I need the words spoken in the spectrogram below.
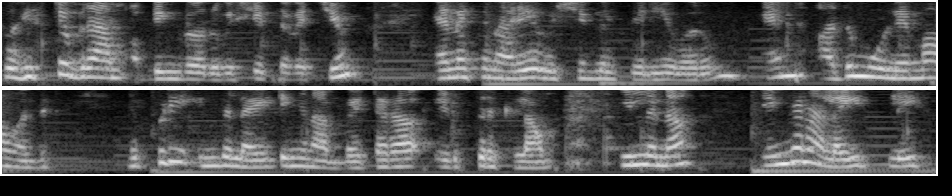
ஸோ ஹிஸ்டோகிராம் அப்படிங்கிற ஒரு விஷயத்தை வச்சும் எனக்கு நிறைய விஷயங்கள் தெரிய வரும். அண்ட் அது மூலயமா வந்துட்டு எப்படி இந்த லைட்டிங்கை நான் பெட்டராக எடுத்திருக்கலாம்? இல்லைனா எங்கே நான் லைட் பிளேஸ்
